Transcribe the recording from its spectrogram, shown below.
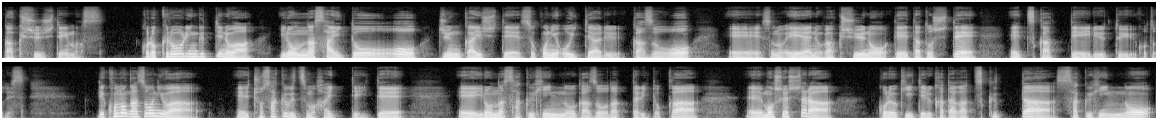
学習しています。このクローリングっていうのはいろんなサイトを巡回してそこに置いてある画像を、えーその AI の学習のデータとして、使っているということです。で、この画像には、えー著作物も入っていて、えーいろんな作品の画像だったりとか、えーもしかしたらこれを聞いている方が作った作品の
